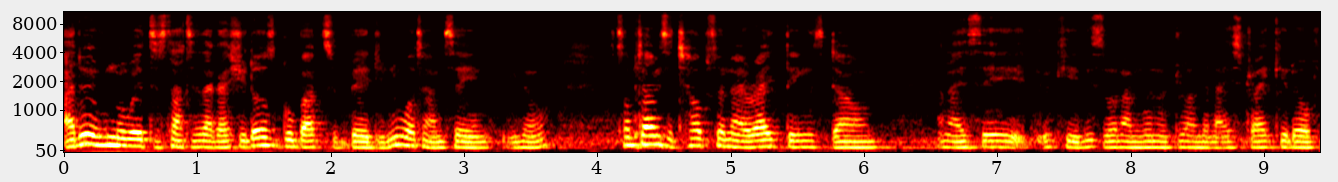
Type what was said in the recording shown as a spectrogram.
I don't even know where to start. It's like I should just go back to bed. You know what I'm saying? You know, sometimes it helps when I write things down and I say, okay, this is what I'm going to do, and then I strike it off.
